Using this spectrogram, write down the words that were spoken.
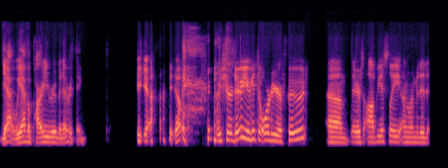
Yeah, we have a party room and everything. Yeah, yep, we sure do. You get to order your food. Um, there's obviously unlimited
